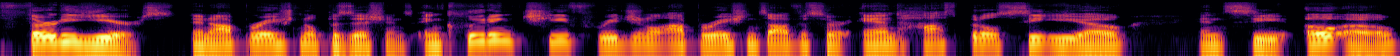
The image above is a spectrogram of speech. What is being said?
30 years in operational positions, including chief regional operations officer and hospital CEO and COO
